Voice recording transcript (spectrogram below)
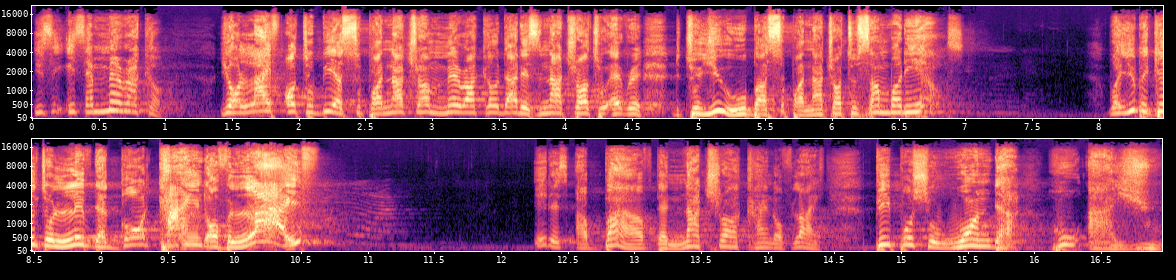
You see, it's a miracle. Your life ought to be a supernatural miracle that is natural to every to you, but supernatural to somebody else. When you begin to live the God kind of life, it is above the natural kind of life. People should wonder, who are you?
